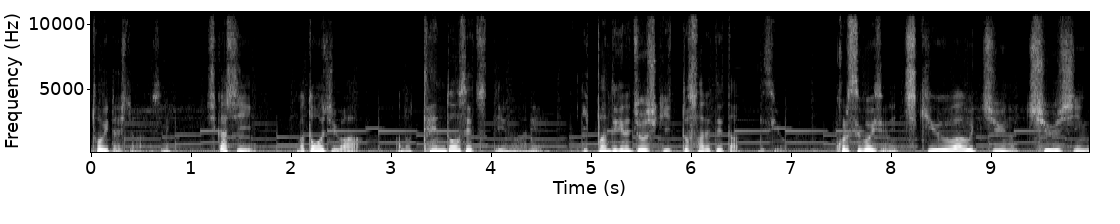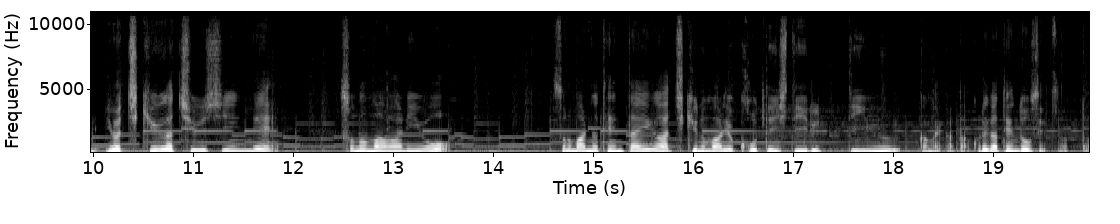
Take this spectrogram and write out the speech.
説いた人なんですね。しかし、まあ、当時はあの天動説っていうのがね、一般的な常識とされてたんですよ。これすごいですよね。地球は宇宙の中心、要は地球が中心で、その周りを、その周りの天体が地球の周りを公転しているっていう考え方。これが天動説だった。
